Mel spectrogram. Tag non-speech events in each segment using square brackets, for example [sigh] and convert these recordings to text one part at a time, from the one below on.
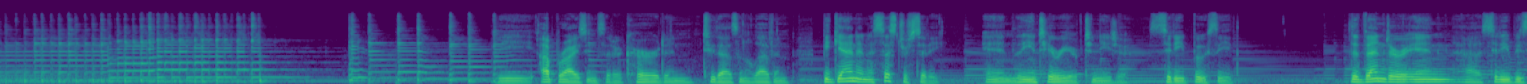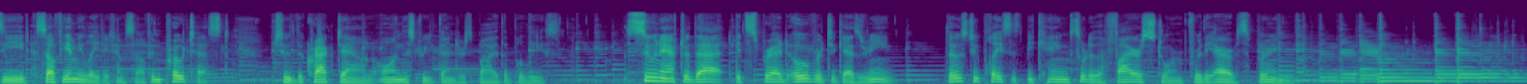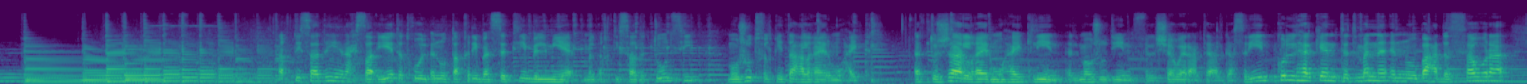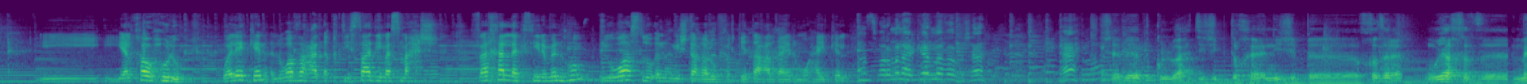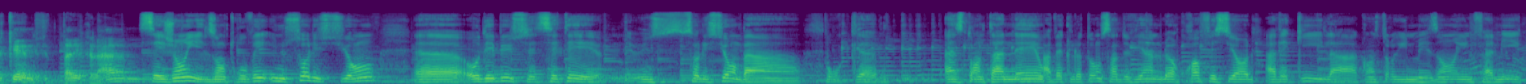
The uprisings that occurred in 2011 began in a sister city in the interior of Tunisia, City Bouzid. The vendor in uh, City Bouzid self-immolated himself in protest to the crackdown on the street vendors by the police. Soon after that, it spread over to Gazreen. Those two places became sort of the firestorm for the Arab Spring. اقتصاديا احصائيات تقول إنه تقريبا 60% من الاقتصاد التونسي موجود في القطاع الغير مهيكل. التجار الغير مهيكلين الموجودين في الشوارع نتاع القصرين كلها كانت تتمنى إنه بعد الثورة يلقوا حلول. ولكن الوضع الاقتصادي ما سمحش. فخلى كثير منهم يواصلوا إنهم يشتغلوا في القطاع الغير مهيكل. أصفر منها كان ما فهمش ها؟ شباب كل واحد يجيب دخان يجيب خضره وياخذ مكان في الطريق العام Ces gens ils ont trouvé une solution euh, au début c'était une solution ben pour que instantanée avec le temps ça devient leur profession avec qui il a construit une maison une famille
